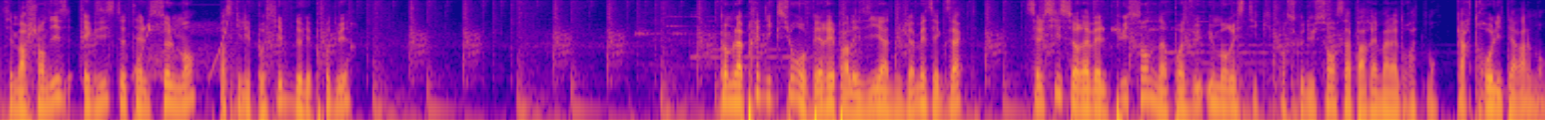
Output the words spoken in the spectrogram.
Ces marchandises existent-elles seulement parce qu'il est possible de les produire? Comme la prédiction opérée par les IA n'est jamais exacte, celle-ci se révèle puissante d'un point de vue humoristique lorsque du sens apparaît maladroitement, car trop littéralement.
